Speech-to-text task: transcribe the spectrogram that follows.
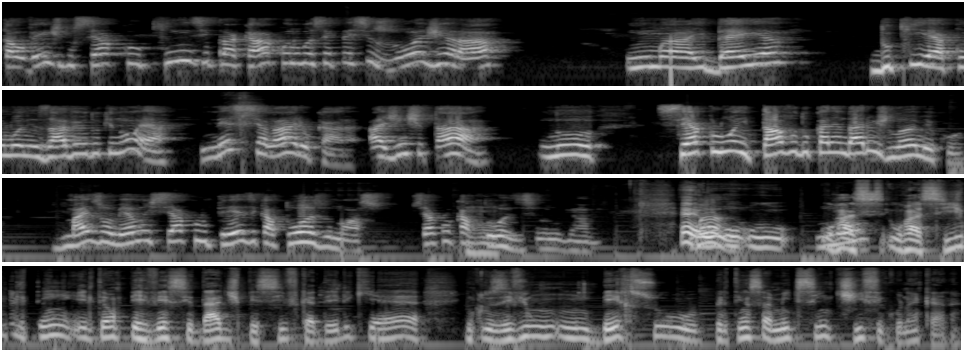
talvez do século XV para cá, quando você precisou gerar uma ideia do que é colonizável e do que não é. Nesse cenário, cara, a gente está no século VIII do calendário islâmico, mais ou menos século XIII, XIV o nosso, século XIV, uhum. se não me engano. É, Mano, o, o, o, raci o, racismo ele tem, ele tem uma perversidade específica dele que é, inclusive, um, um berço pretensamente científico, né, cara?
